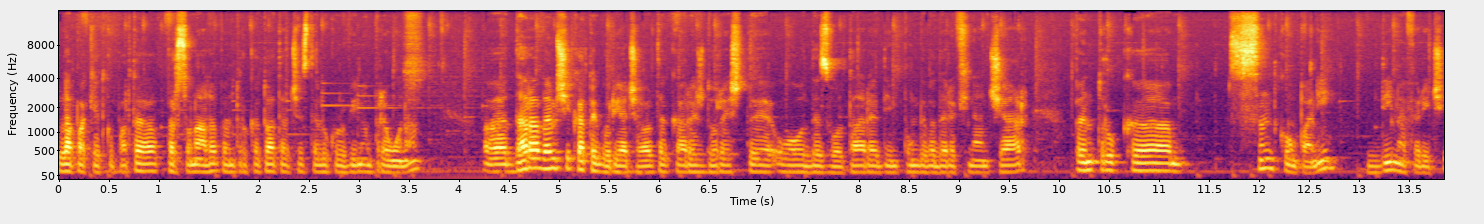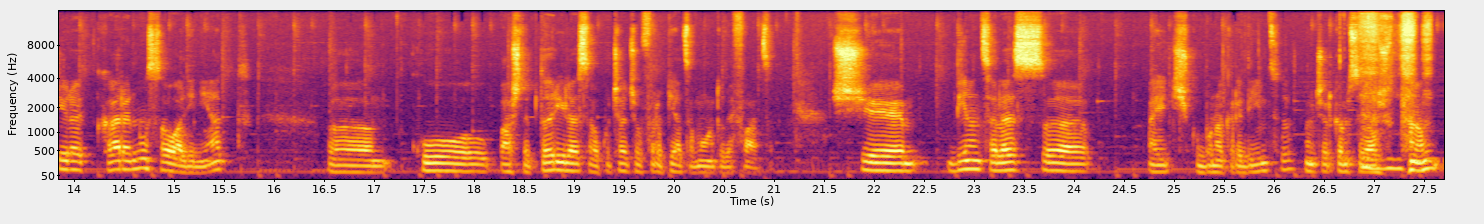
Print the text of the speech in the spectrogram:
la pachet cu partea personală, pentru că toate aceste lucruri vin împreună. Uh, Dar avem și categoria cealaltă care își dorește o dezvoltare din punct de vedere financiar, pentru că sunt companii, din nefericire, care nu s-au aliniat uh, cu așteptările sau cu ceea ce oferă piața în momentul de față. Și, bineînțeles, uh, aici, cu bună credință, încercăm să-i ajutăm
